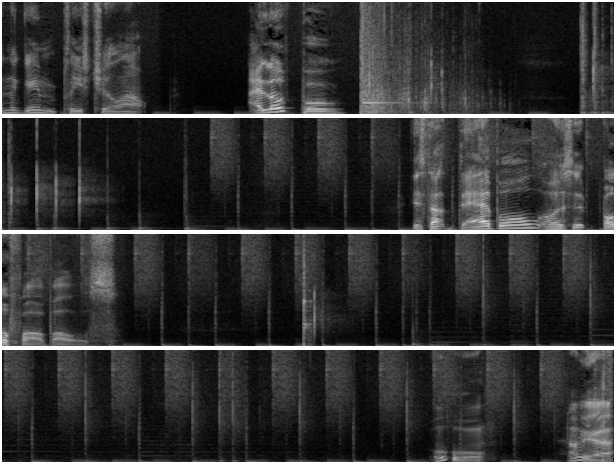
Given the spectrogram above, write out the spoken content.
Can the game please chill out? I love ball. Is that their ball or is it both our balls? Ooh. Oh yeah.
